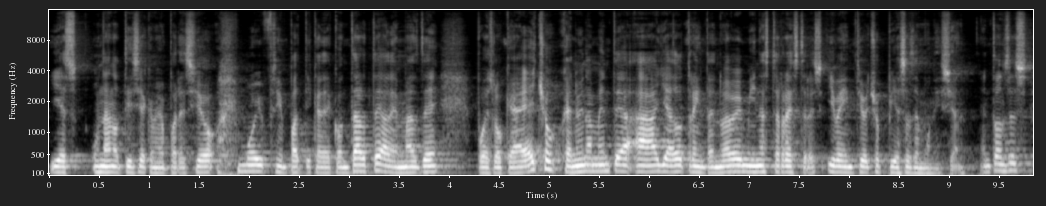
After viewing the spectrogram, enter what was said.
Y es una noticia que me pareció muy simpática de contarte, además de pues lo que ha hecho. Genuinamente ha hallado 39 minas terrestres y 28 piezas de munición. Entonces,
